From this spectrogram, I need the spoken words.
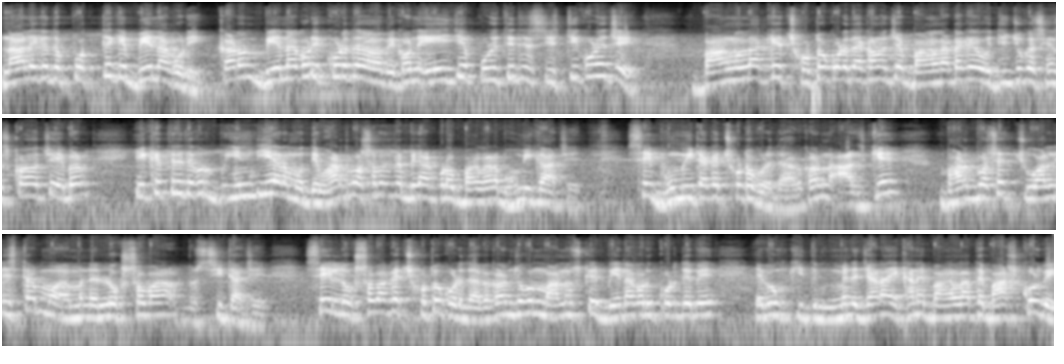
নাহলে কিন্তু প্রত্যেকে বেনাগরিক। কারণ বেনাগরিক করে দেওয়া হবে। কারণ এই যে পরিস্থিতির সৃষ্টি করেছে বাংলাকে ছোট করে দেখানো হচ্ছে, বাংলাটাকে ঐতিহ্যকে শেষ করা হচ্ছে এবং এক্ষেত্রে দেখুন ইন্ডিয়ার মধ্যে, ভারতবর্ষের একটা বিরাট বড় বাংলার ভূমিকা আছে। সেই ভূমিটাকে ছোট করে দেওয়া হবে। কারণ আজকে ভারতবর্ষের চুয়াল্লিশটা মানে লোকসভা সিট আছে, সেই লোকসভাকে ছোট করে দেওয়া হবে। কারণ যখন মানুষকে বেনাগরিক করে দেবে এবং মানে যারা এখানে বাংলাতে বাস করবে,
